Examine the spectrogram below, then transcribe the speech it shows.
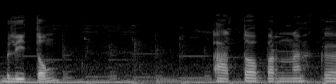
Belitung atau pernah ke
